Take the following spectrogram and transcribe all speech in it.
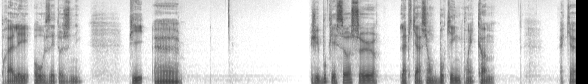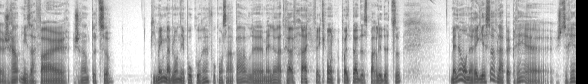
pour aller aux États-Unis. Puis, euh, j'ai booké ça sur l'application booking.com. Fait que je rentre mes affaires, je rentre tout ça. Puis même ma blonde n'est pas au courant, il faut qu'on s'en parle, euh, mais là, à travail, fait qu'on n'a pas le temps de se parler de ça. Mais là, on a réglé ça voilà à peu près, euh, je dirais,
